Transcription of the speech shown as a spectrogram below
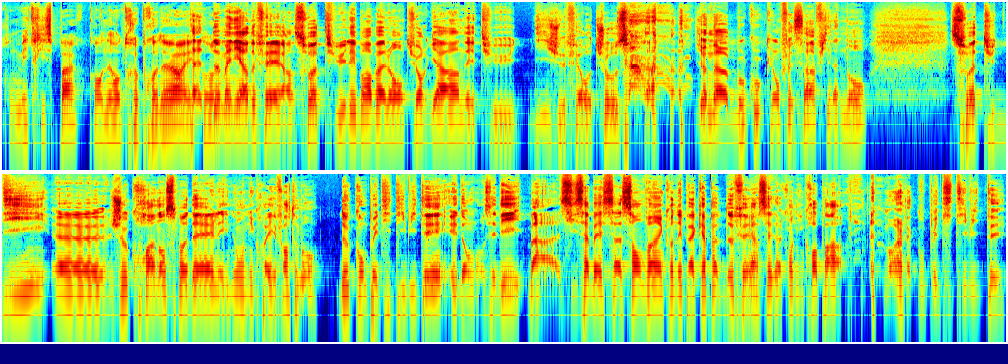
qu'on ne maîtrise pas quand on est entrepreneur. Et T'as deux manières de faire. Soit tu es les bras ballants, tu regardes et tu dis je vais faire autre chose. Il y en a beaucoup qui ont fait ça finalement. Soit tu dis euh, je crois dans ce modèle et nous on y croyait fortement de compétitivité et donc on s'est dit bah si ça baisse à 120 et qu'on n'est pas capable de faire, c'est à dire qu'on n'y croit pas à la compétitivité.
